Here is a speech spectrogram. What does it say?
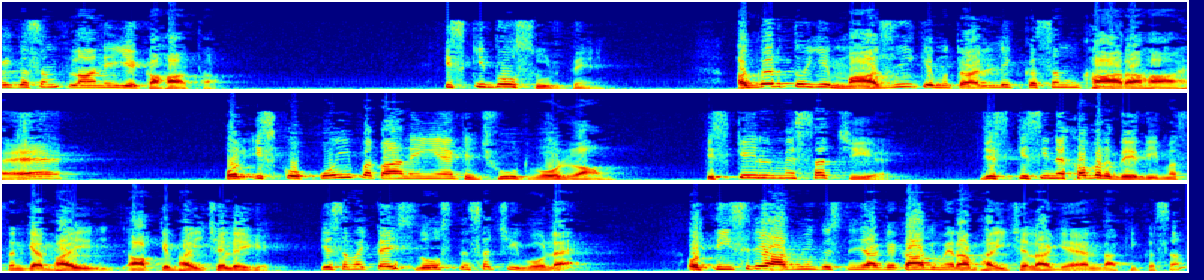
کی قسم فلاں نے یہ کہا تھا۔ اس کی دو صورتیں ہیں۔ اگر تو یہ ماضی کے متعلق قسم کھا رہا ہے اور اس کو کوئی پتا نہیں ہے کہ جھوٹ بول رہا ہوں، اس کے علم میں سچ ہی ہے۔ جس کسی نے خبر دے دی، مثلاً کیا بھائی، آپ کے بھائی چلے گئے، یہ سمجھتا ہے اس دوست نے سچ ہی بولا ہے۔ اور تیسرے آدمی کو اس نے جا کے کہا کہ میرا بھائی چلا گیا ہے، اللہ کی قسم۔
